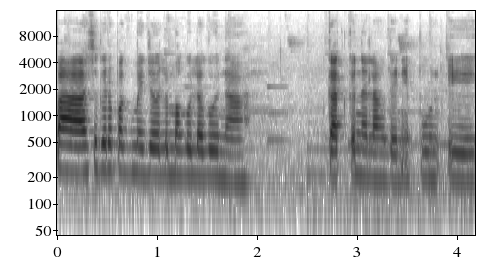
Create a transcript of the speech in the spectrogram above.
Pa, siguro pag medyo lumago-lago na, cut ko na lang din. Ipun, i,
